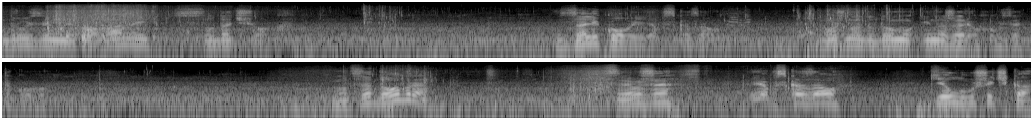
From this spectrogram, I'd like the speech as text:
друзі, непоганий судачок. Заліковий, я б сказав. Можна додому і на жарьоху взяти такого. Ну це добре. Це вже, я б сказав, кілушечка,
